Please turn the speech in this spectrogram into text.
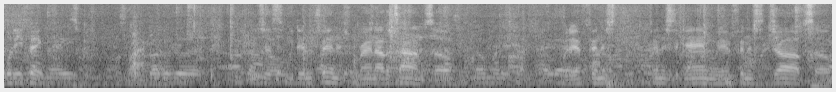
What do you think was? We just we didn't finish. We ran out of time, so we didn't finish finish the game. We didn't finish the job. So,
